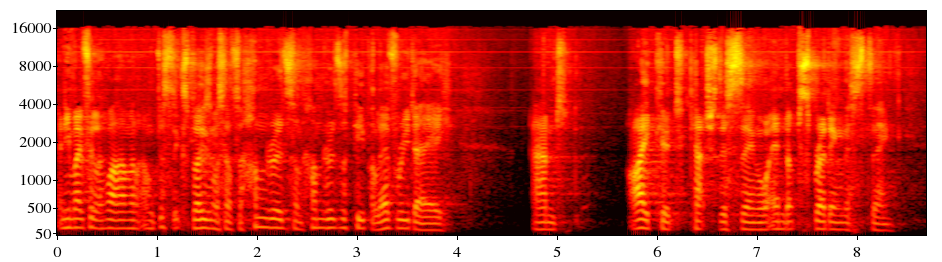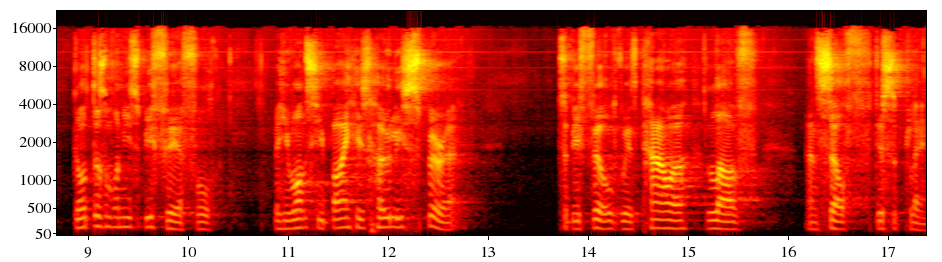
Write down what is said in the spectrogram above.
And you might feel like, well, I'm just exposing myself to hundreds and hundreds of people every day. And I could catch this thing or end up spreading this thing. God doesn't want you to be fearful, but He wants you by His Holy Spirit to be filled with power, love, and self discipline.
